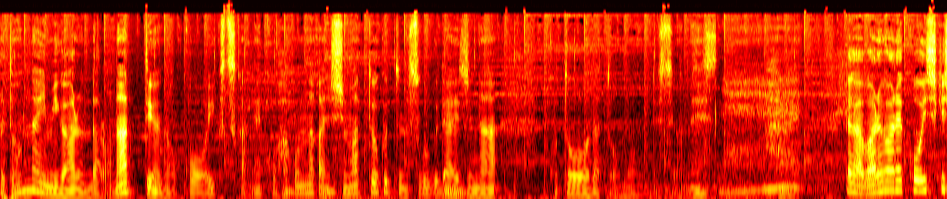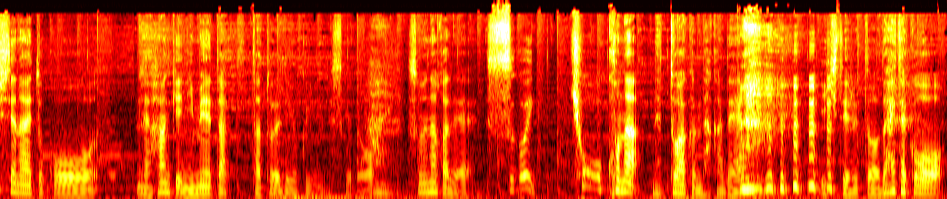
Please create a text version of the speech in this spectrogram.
これどんな意味があるんだろうなっていうのをこういくつかねこう箱の中にしまっておくっていうのはすごく大事なことだと思うんですよね。ね。はい、だから我々こう意識してないとこう、ね、半径2メーター例えでよく言うんですけど、はい。そういう中ですごい強固なネットワークの中で 生きてると大体こ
